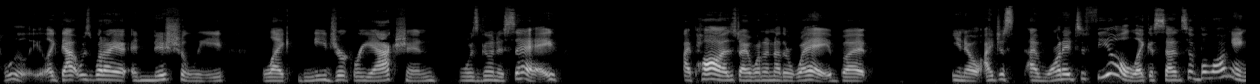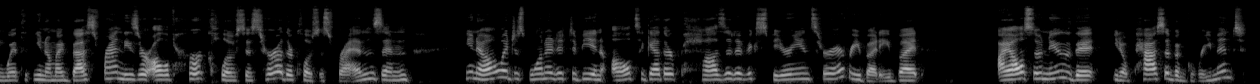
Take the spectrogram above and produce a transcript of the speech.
totally. Like that was what I initially like knee jerk reaction was gonna say. I paused. I went another way, but you know, I just I wanted to feel like a sense of belonging with, you know, my best friend. These are all of her closest, her other closest friends and you know, I just wanted it to be an altogether positive experience for everybody, but I also knew that, you know, passive agreement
